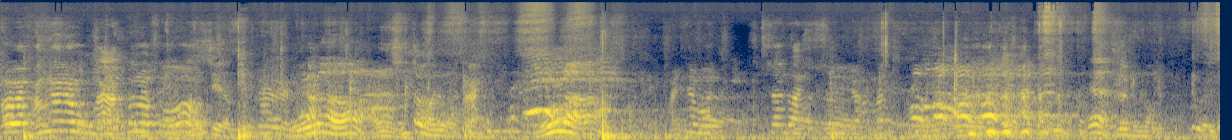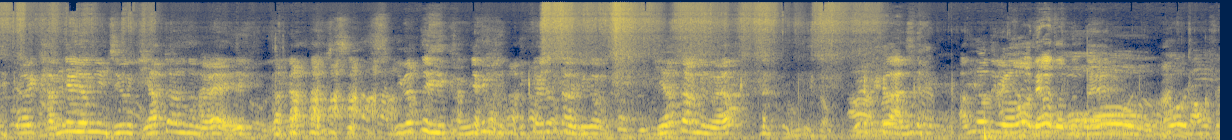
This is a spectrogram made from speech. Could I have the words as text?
아왜 강렬하고 왜안 끊었어? 몰라. 진짜 많이 먹었어. 몰라. 아니 뭐 식사도 하셨으면 여기 강렬 형님 지금 기합 잡는 거야? 이것도 이 강렬 형님 느껴졌다고 지금 기합 잡는 거야? 왜 그거 안, 안 넣어드려? 내가 넣었는데. 오, 나왔어.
